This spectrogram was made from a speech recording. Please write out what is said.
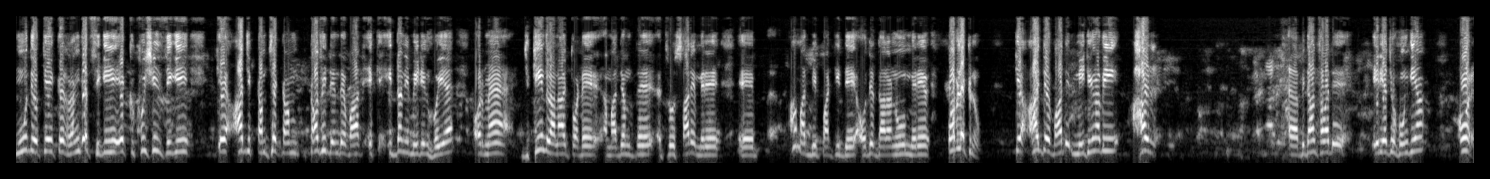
ਮੂੰਹ ਦੇ ਉੱਤੇ ਇੱਕ ਰੰਗਤ ਸੀਗੀ, ਇੱਕ ਖੁਸ਼ੀ ਸੀਗੀ ਕਿ ਅੱਜ ਕਮ ਸੇ ਕਮ ਕਾਫੀ ਦਿਨ ਦੇ ਬਾਅਦ ਇੱਕ ਇਦਾਂ ਦੀ ਮੀਟਿੰਗ ਹੋਈ ਹੈ ਔਰ ਮੈਂ ਯਕੀਨ ਦਿਲਾਣਾ ਅੱਜ ਤੁਹਾਡੇ ਮਾਧਿਅਮ ਦੇ ਥਰੂ ਸਾਰੇ ਮੇਰੇ ਆਮ ਆਦਮੀ ਪਾਰਟੀ ਦੇ ਅਹੁਦੇਦਾਰਾਂ ਨੂੰ, ਮੇਰੇ ਪਬਲਿਕ ਨੂੰ ਕਿ ਅੱਜ ਦੇ ਬਾਅਦ ਮੀਟਿੰਗਾਂ ਵੀ ਹਰ ਵਿਧਾਨ ਸਭਾ ਦੇ ਏਰੀਆ 'ਚ ਹੋਣਗੀਆਂ ਔਰ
